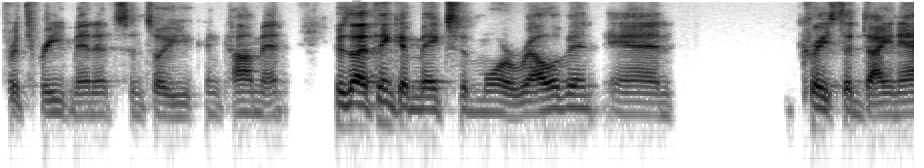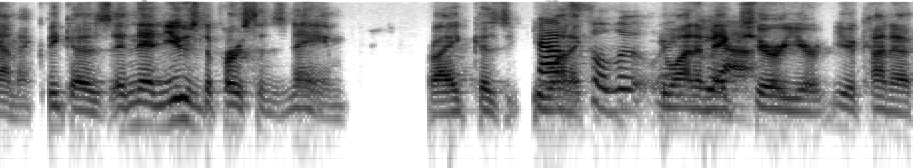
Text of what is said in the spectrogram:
for three minutes until you can comment because I think it makes it more relevant and creates a dynamic because and then use the person's name right because you want to you want to yeah. make sure you're you're kind of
